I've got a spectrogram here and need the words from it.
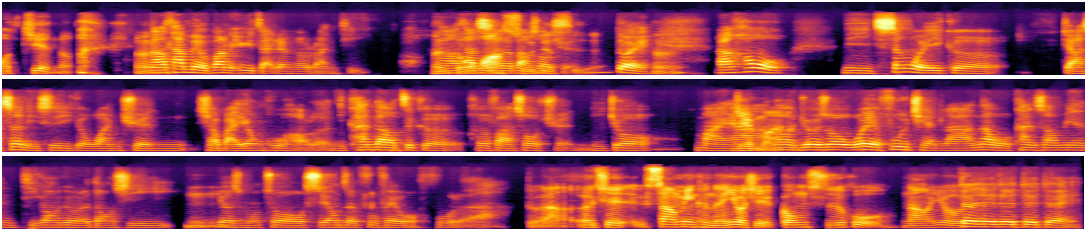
好贱哦，嗯然后他没有帮你预载任何软体，然后他是合法授权术就是，对。嗯然后你身为一个假设你是一个完全小白用户好了，你看到这个合法授权，你就买啊，买。然后你就会说我也付钱啦，那我看上面提供给我的东西嗯。有什么错？使用者付费我付了啊，对啊，而且上面可能又写公司货，然后又对对对对对，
